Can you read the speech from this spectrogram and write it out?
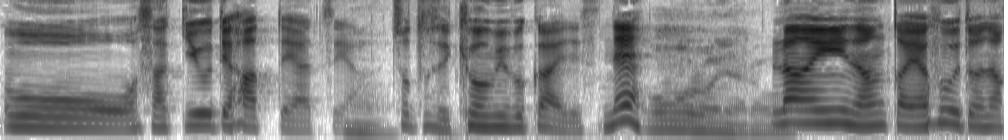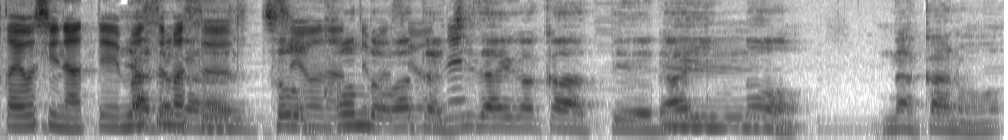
おおさっき言うてはったやつや、うん。ちょっとそれ興味深いですね。おもろいやろ。LINE なんかヤフーと仲良しになっていやます。まだからすそう強くなって今度ますよね。また時代が変わって LINE の中の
